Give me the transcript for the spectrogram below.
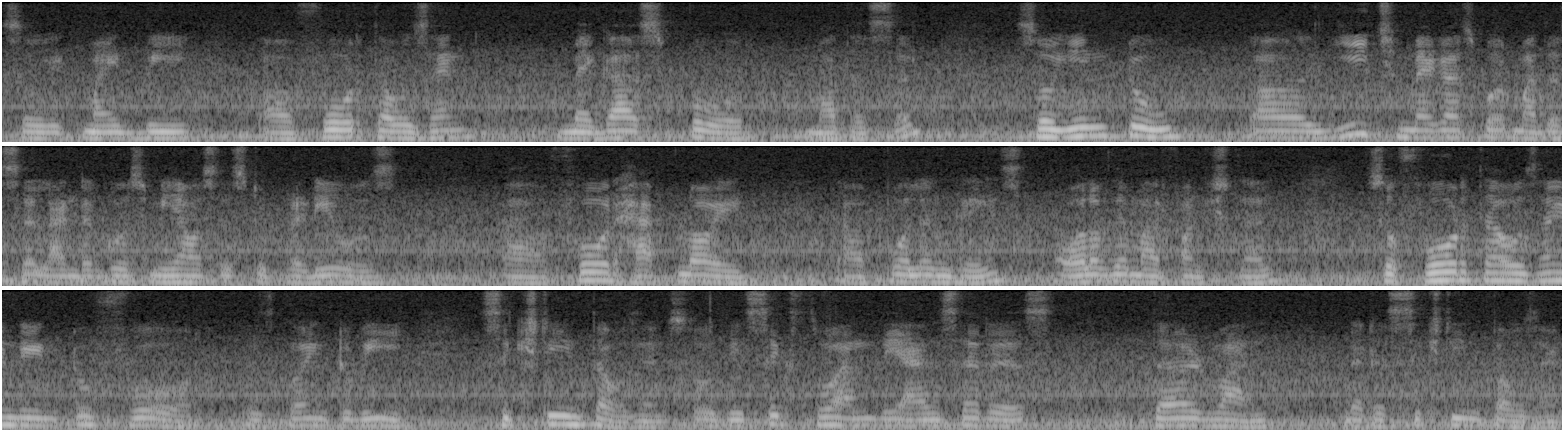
So it might be 4000 megaspore mother cell. So into each megaspore mother cell undergoes meiosis to produce four haploid pollen grains. All of them are functional. So 4000 into 4 is going to be 16,000. So the sixth one, the answer is third one, that is 16,000.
